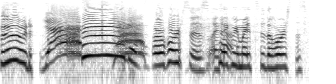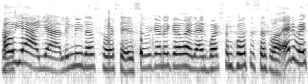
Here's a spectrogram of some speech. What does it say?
food. Yes! Food! Yes! Or horses. I think we might see the horses oh, first. Oh yeah, yeah. Ling Ling loves horses, so we're gonna go and, and watch some horses as well. Anyways,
